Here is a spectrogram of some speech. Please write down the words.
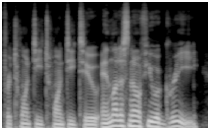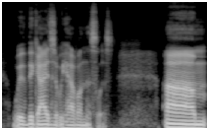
for 2022. And let us know if you agree with the guys that we have on this list. Um,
